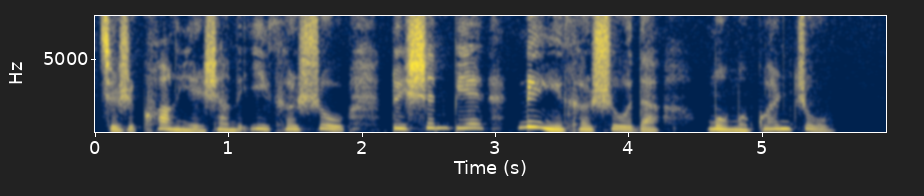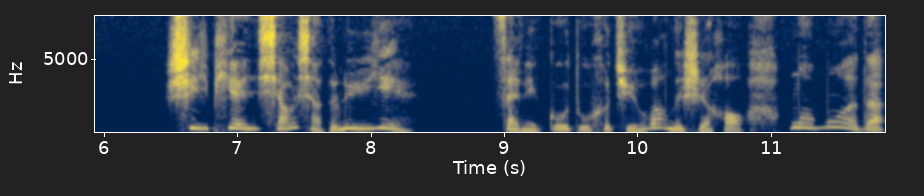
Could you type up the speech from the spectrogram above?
就是旷野上的一棵树对身边另一棵树的。默默关注，是一片小小的绿叶，在你孤独和绝望的时候，默默的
